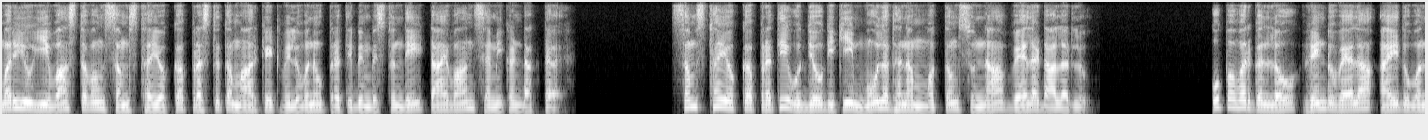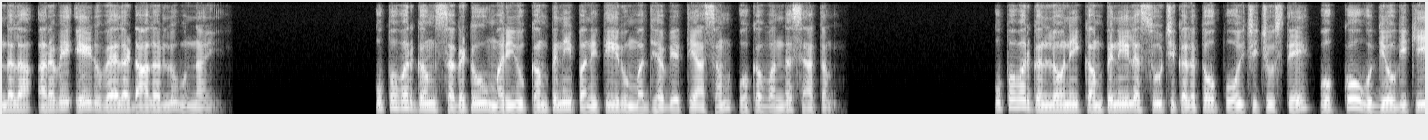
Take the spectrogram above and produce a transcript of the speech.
మరియు ఈ వాస్తవం సంస్థ యొక్క ప్రస్తుత మార్కెట్ విలువను ప్రతిబింబిస్తుంది టైవాన్ సెమీకండక్టర్ సంస్థ యొక్క ప్రతి ఉద్యోగికి మూలధనం మొత్తం సున్నా వేల డాలర్లు. ఉపవర్గంలో రెండు వేల ఐదు వందల అరవై ఏడు వేల డాలర్లు ఉన్నాయి. ఉపవర్గం సగటు మరియు కంపెనీ పనితీరు మధ్య వ్యత్యాసం ఒక వంద శాతం. ఉపవర్గంలోని కంపెనీల సూచికలతో పోల్చి చూస్తే ఒక్కో ఉద్యోగికి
